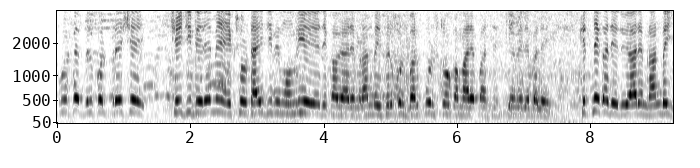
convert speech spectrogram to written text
proof है बिल्कुल फ्रेश है। छः जी बी रेम है एक सौ अठाईस जी बी मोमरी है, ये दिखाओ यार इमरान भाई, बिल्कुल भरपूर स्टॉक हमारे पास इसकी अवेलेबल है। कितने का दे दूँ यार इमरान भाई?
